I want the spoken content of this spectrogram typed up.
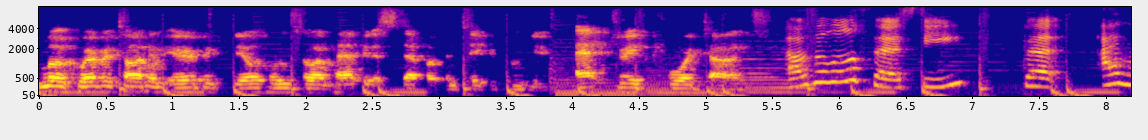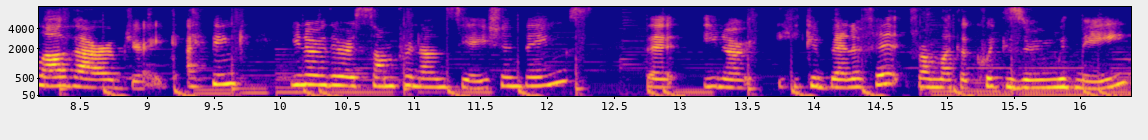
look, whoever taught him Arabic failed him, so I'm happy to step up and take it from here. At Drake four times. I was a little thirsty, but I love Arab Drake. I think, you know, there are some pronunciation things that, you know, he could benefit from like a quick Zoom with me.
